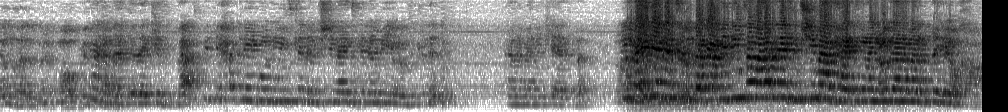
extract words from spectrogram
ما أنا كذب بعد اذا كذبات بدي حد يقول يتكلم بشي ما يتكلم به يعود كذب أنا ماني كاذبه بما اني أنا تكذب كاع بدي انت ما عرفت تمشي مع بحيث ما نعود أنا ما نبقيه يوخا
